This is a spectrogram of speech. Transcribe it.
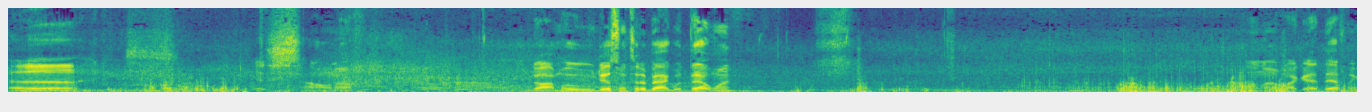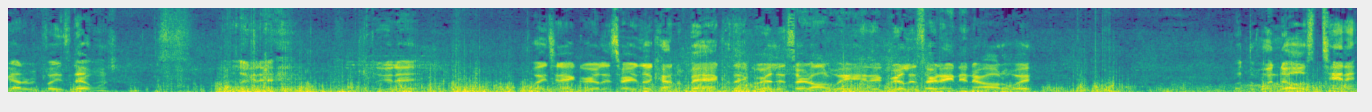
uh, is, I don't know. Do I move this one to the back with that one? I don't know, I got, definitely got to replace that one. Look at that. Look at that. Wait till that grill insert. It look kind of bad because that grill insert all the way in. The grill insert ain't in there all the way. But the windows tinted.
